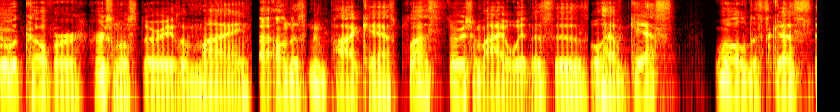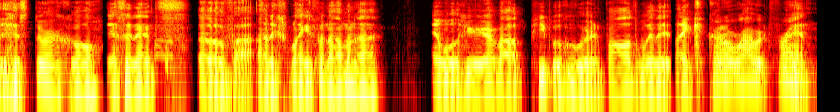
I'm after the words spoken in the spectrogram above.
We will cover personal stories of mine uh, on this new podcast, plus stories from eyewitnesses. We'll have guests. We'll discuss the historical incidents of uh, unexplained phenomena, and we'll hear about people who were involved with it, like Colonel Robert Friend.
